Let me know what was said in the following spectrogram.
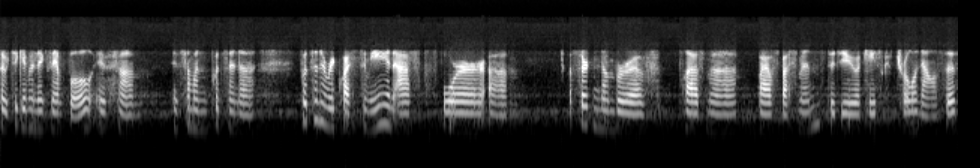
So to give an example, if um, if someone puts in a puts in a request to me and asks for um, a certain number of plasma biospecimens to do a case control analysis,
